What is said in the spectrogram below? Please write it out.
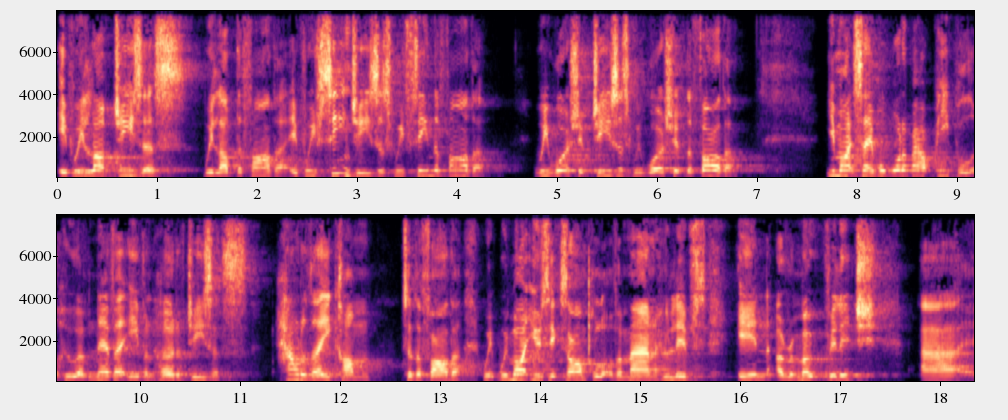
If we love Jesus, we love the Father. If we've seen Jesus, we've seen the Father. We worship Jesus, we worship the Father. You might say, well, what about people who have never even heard of Jesus? How do they come to the Father? We, we might use the example of a man who lives in a remote village uh,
